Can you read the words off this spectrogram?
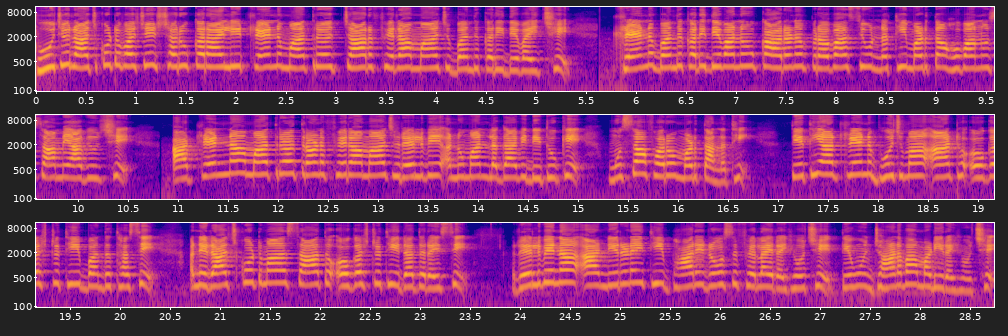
ભુજ રાજકોટ વચ્ચે શરૂ કરાયેલી ટ્રેન માત્ર ચાર ફેરામાં જ બંધ કરી દેવાઈ છે. ટ્રેન બંધ કરી દેવાનું કારણ પ્રવાસીઓ નથી મળતા હોવાનું સામે આવ્યું છે. આ ટ્રેનના માત્ર ત્રણ ફેરામાં જ રેલવે અનુમાન લગાવી દીધું કે મુસાફરો મળતા નથી. તેથી આ ટ્રેન ભુજમાં આઠ ઓગસ્ટથી બંધ થશે અને રાજકોટમાં સાત ઓગસ્ટથી રદ રહેશે. રેલવેના આ નિર્ણયથી ભારે રોષ ફેલાઈ રહ્યો છે, તેવું જાણવા મળી રહ્યું છે.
